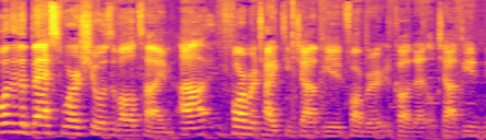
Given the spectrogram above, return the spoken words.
One of the best worst shows of all time. Uh, former tag team champion, former Continental champion.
